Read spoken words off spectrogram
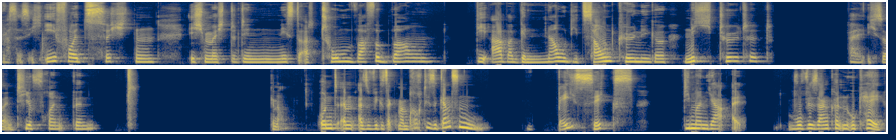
was weiß ich, Efeu züchten. Ich möchte die nächste Atomwaffe bauen, die aber genau die Zaunkönige nicht tötet, weil ich so ein Tierfreund bin. Genau. Und ähm, also wie gesagt, man braucht diese ganzen Basics, die man ja, wo wir sagen könnten, okay,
